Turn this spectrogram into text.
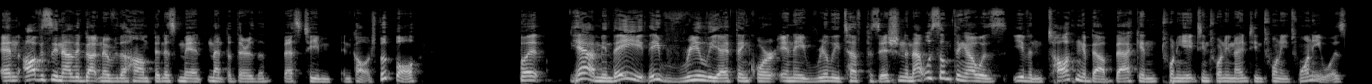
And obviously now they've gotten over the hump and it's meant, meant that they're the best team in college football. But yeah, I mean, they, they really, I think, were in a really tough position. And that was something I was even talking about back in 2018, 2019, 2020 was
